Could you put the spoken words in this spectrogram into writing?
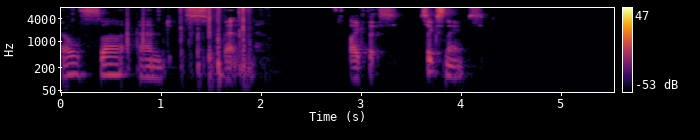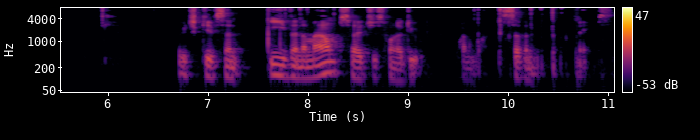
Elsa and Sven, like this, six names, which gives an even amount, so I just want to do one more, seven names.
